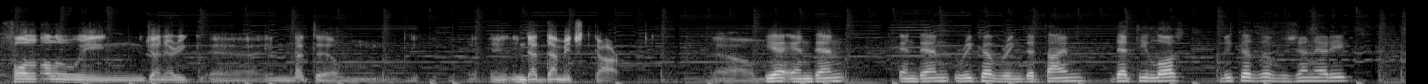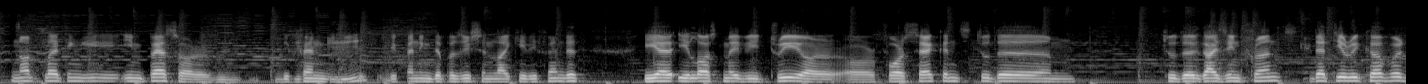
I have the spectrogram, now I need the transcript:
following Jean-Éric uh, in that um, in, in that damaged car um, Yeah, and then and then recovering the time that he lost because of Jean-Éric not letting him pass or defend Mhm. defending the position like he defended. He had, he lost maybe three or, or four seconds to the um, to the guys in front that he recovered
